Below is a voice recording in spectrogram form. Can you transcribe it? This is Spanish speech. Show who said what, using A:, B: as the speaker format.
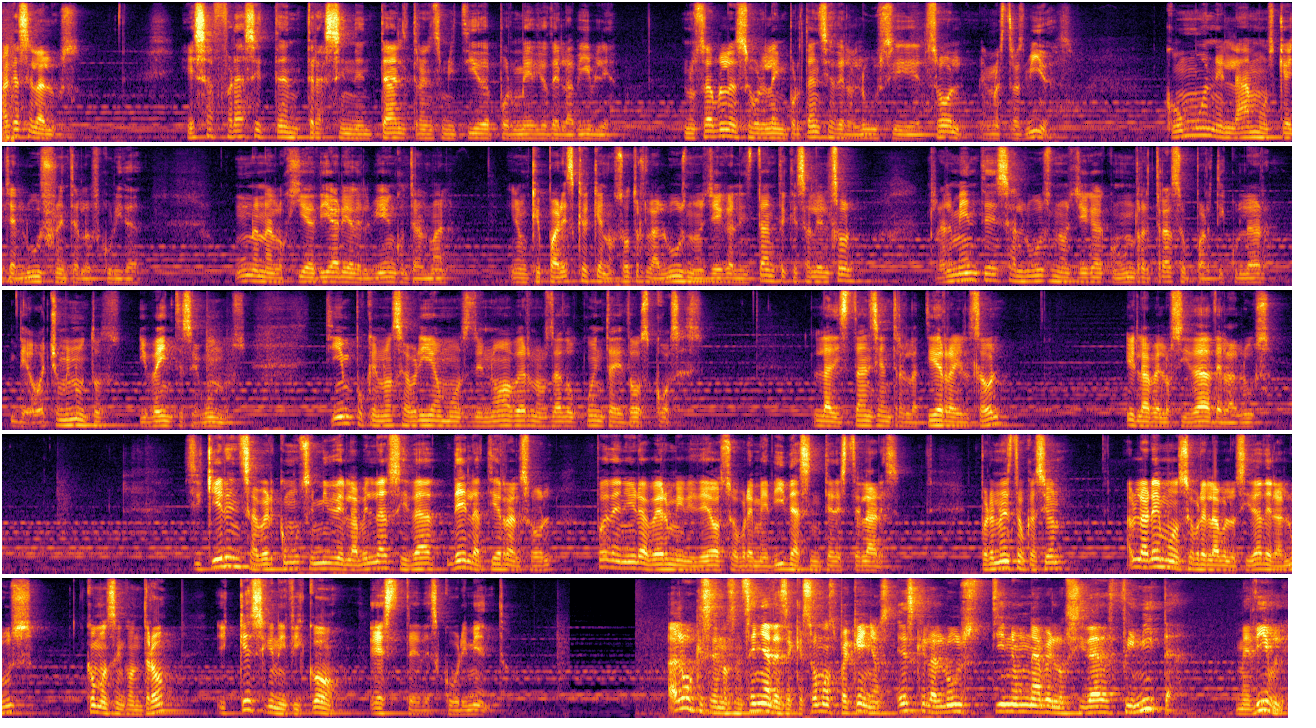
A: hágase la luz. Esa frase tan trascendental transmitida por medio de la Biblia nos habla sobre la importancia de la luz y el sol en nuestras vidas. ¿Cómo anhelamos que haya luz frente a la oscuridad? Una analogía diaria del bien contra el mal. Y aunque parezca que a nosotros la luz nos llega al instante que sale el sol, realmente esa luz nos llega con un retraso particular de 8 minutos y 20 segundos tiempo que no sabríamos de no habernos dado cuenta de dos cosas. La distancia entre la Tierra y el Sol y la velocidad de la luz. Si quieren saber cómo se mide la velocidad de la Tierra al Sol, pueden ir a ver mi video sobre medidas interestelares. Pero en esta ocasión hablaremos sobre la velocidad de la luz, cómo se encontró y qué significó este descubrimiento. Algo que se nos enseña desde que somos pequeños es que la luz tiene una velocidad finita, medible,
